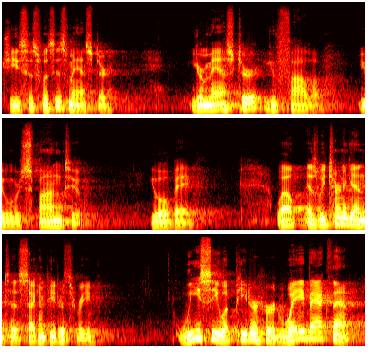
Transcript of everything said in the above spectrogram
Jesus was his master. Your master, you follow, you respond to, you obey. Well, as we turn again to 2 Peter 3, we see what Peter heard way back then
